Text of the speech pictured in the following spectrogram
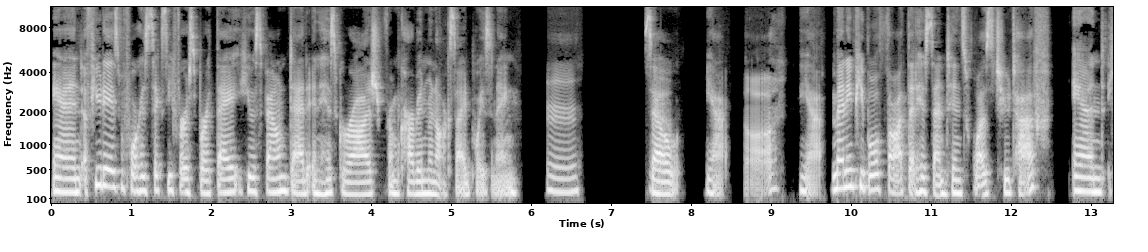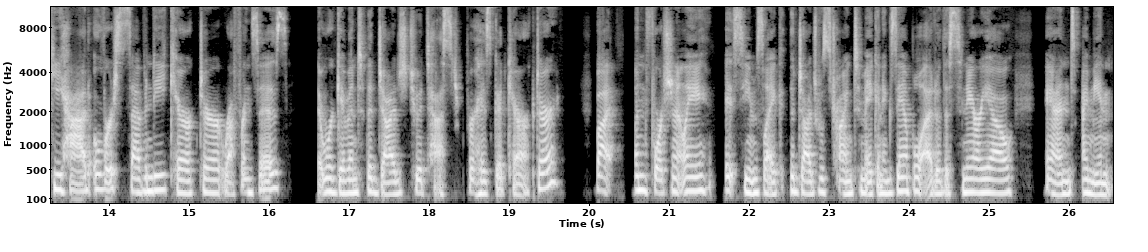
and a few days before his 61st birthday, he was found dead in his garage from carbon monoxide poisoning. mm. So, yeah, Aw. yeah. Many people thought that his sentence was too tough. And he had over 70 character references that were given to the judge to attest for his good character. But unfortunately, it seems like the judge was trying to make an example out of the scenario. And I mean,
